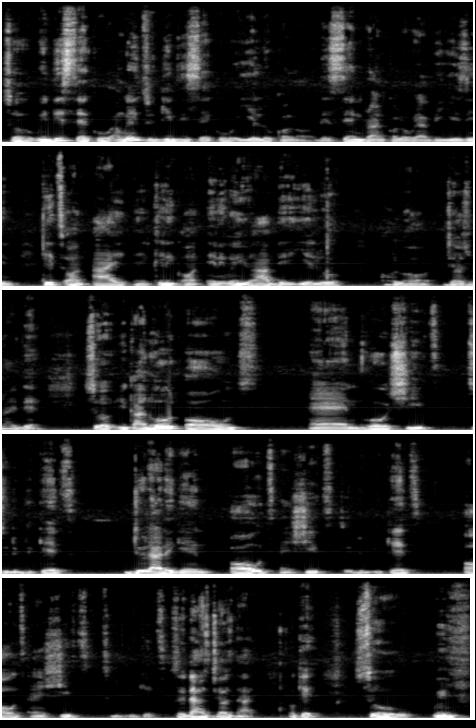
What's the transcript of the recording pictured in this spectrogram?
So with this circle i'm going to give this circle a yellow color the same brand color we have been using. Hit on i and click on anywhere you have the yellow color just right there. So you can hold alt and hold shift to duplicate. Do that again alt and shift to duplicate alt and shift to duplicate. So that's just that okay? So we've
